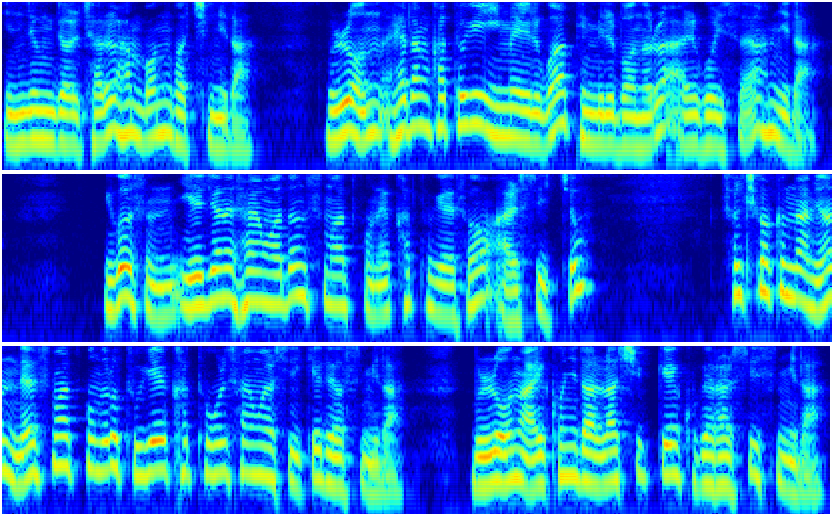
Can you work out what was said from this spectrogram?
인증 절차를 한번 거칩니다. 물론 해당 카톡의 이메일과 비밀번호를 알고 있어야 합니다. 이것은 예전에 사용하던 스마트폰의 카톡에서 알 수 있죠? 설치가 끝나면 내 스마트폰으로 두 개의 카톡을 사용할 수 있게 되었습니다. 물론 아이콘이 달라 쉽게 구별할 수 있습니다.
